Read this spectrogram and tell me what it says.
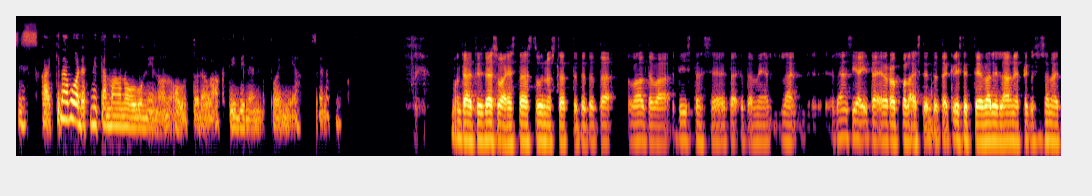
siis kaikki nämä vuodet, mitä mä oon ollut, niin on ollut todella aktiivinen toimija siellä kirkossa. Mun täytyy tässä vaiheessa taas tunnustaa tätä, tätä valtavaa distanssia, jota, jota meidän länsi- ja itä-eurooppalaisten tota, kristittyjen välillä on, että kun sä sanoit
